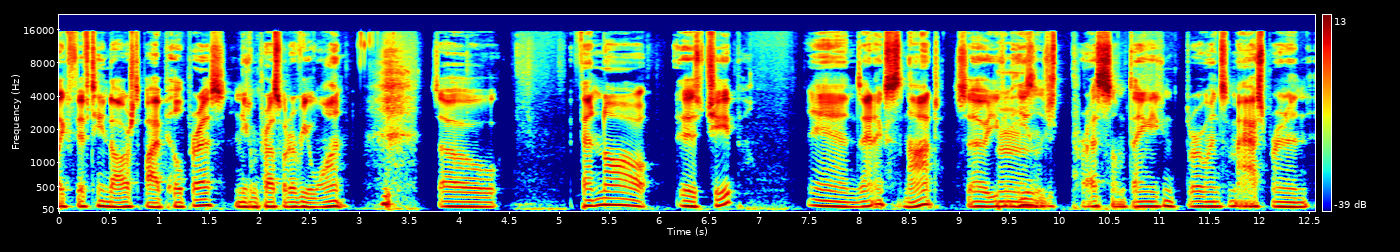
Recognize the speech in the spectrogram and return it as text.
like fifteen dollars to buy a pill press, and you can press whatever you want. So, fentanyl is cheap, and Xanax is not. So you can hmm. easily just press something. You can throw in some aspirin and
